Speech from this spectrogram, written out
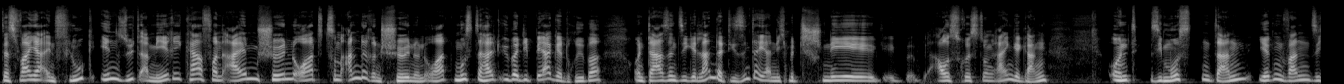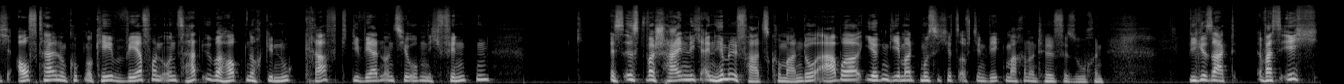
Das war ja ein Flug in Südamerika von einem schönen Ort zum anderen schönen Ort, musste halt über die Berge drüber und da sind sie gelandet. Die sind da ja nicht mit Schneeausrüstung reingegangen. Und sie mussten dann irgendwann sich aufteilen und gucken, okay, wer von uns hat überhaupt noch genug Kraft? Die werden uns hier oben nicht finden es ist wahrscheinlich ein Himmelfahrtskommando, aber irgendjemand muss sich jetzt auf den Weg machen und Hilfe suchen. Wie gesagt, was ich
